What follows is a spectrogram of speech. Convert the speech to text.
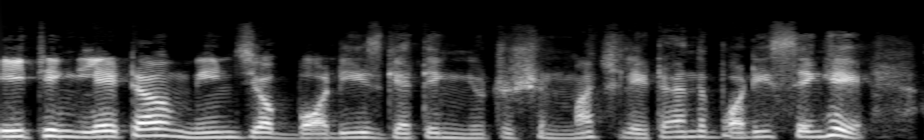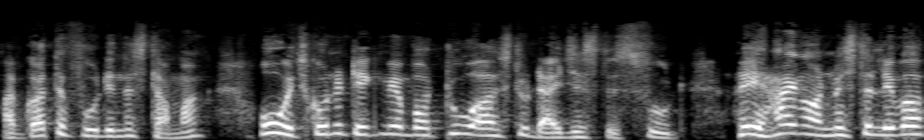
Eating later means your body is getting nutrition much later, and the body is saying, Hey, I've got the food in the stomach. Oh, it's going to take me about two hours to digest this food. Hey, hang on, Mr. Liver,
